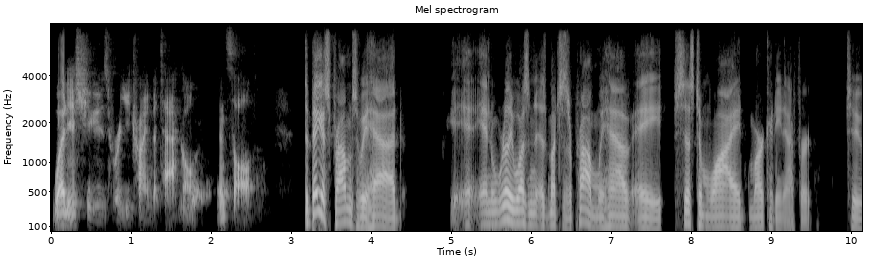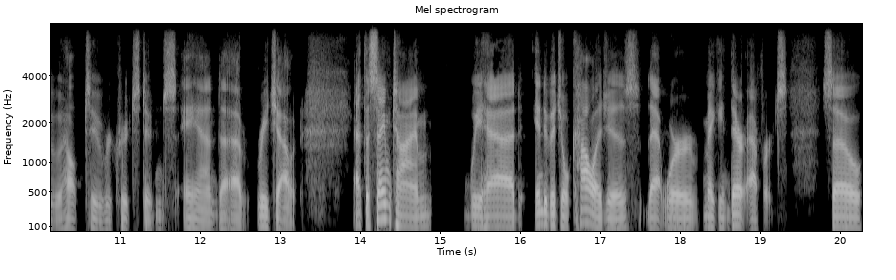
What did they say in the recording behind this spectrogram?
What issues were you trying to tackle and solve? The biggest problems we had and really wasn't as much as a problem. We have a system-wide marketing effort to help to recruit students and uh, reach out. At the same time, we had individual colleges that were making their efforts. So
